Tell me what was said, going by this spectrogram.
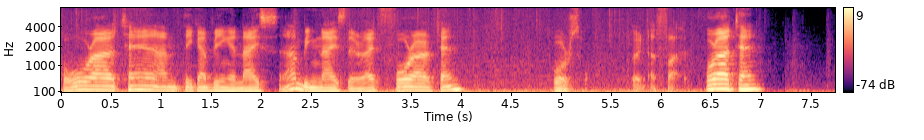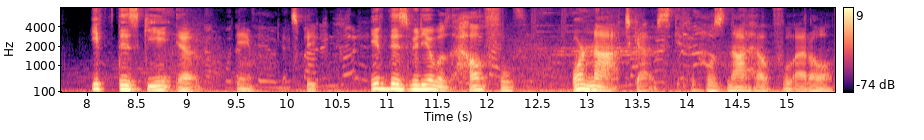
four out of ten. I'm think I'm being a nice. I'm being nice there, right? Four out of ten. Four, so, but not five. Four out of ten. If this game, uh, game can't speak. If this video was helpful or not, guys. If it was not helpful at all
